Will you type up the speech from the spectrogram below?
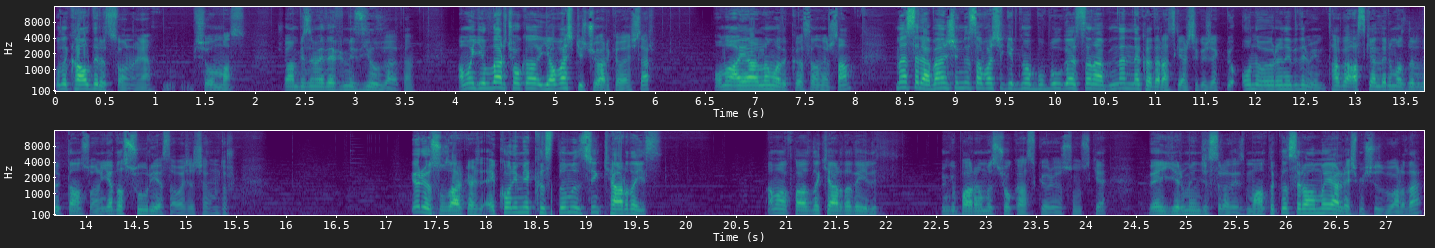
Bu da kaldırırız sonra ya. Bir şey olmaz. Şu an bizim hedefimiz yıl zaten. Ama yıllar çok yavaş geçiyor arkadaşlar. Onu ayarlamadık sanırsam. Mesela ben şimdi savaşa girdiğimde bu Bulgaristan abimden ne kadar asker çıkacak? Bir onu öğrenebilir miyim? Tabi askerlerimi hazırladıktan sonra ya da Suriye savaş açalım dur. Görüyorsunuz arkadaşlar ekonomiyi kıstığımız için kardayız. Ama fazla karda değiliz. Çünkü paramız çok az görüyorsunuz ki. Ve 20. sıradayız. Mantıklı sıralama yerleşmişiz bu arada.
